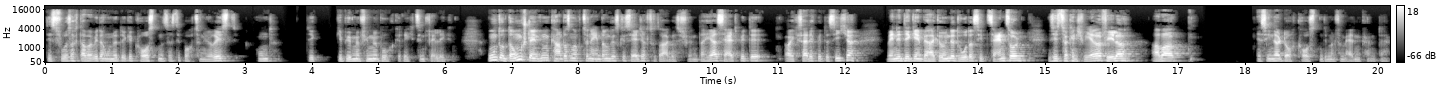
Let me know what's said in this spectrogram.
Das verursacht aber wieder unnötige Kosten, das heißt, ihr braucht einen Jurist und die Gebühren im Firmenbuchgericht sind fällig. Und unter Umständen kann das noch zu einer Änderung des Gesellschaftsvertrages führen. Daher seid bitte, euch seid euch bitte sicher, wenn ihr die GmbH gründet, wo der Sitz sein soll. Es ist zwar kein schwerer Fehler, aber es sind halt doch Kosten, die man vermeiden könnte.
